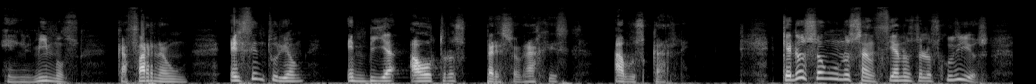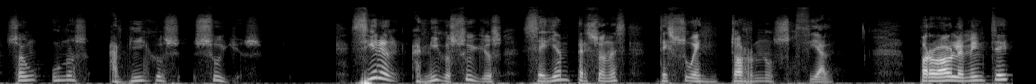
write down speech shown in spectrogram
en el mismo Cafarnaún, el centurión envía a otros personajes a buscarle, que no son unos ancianos de los judíos, son unos amigos suyos. Si eran amigos suyos, serían personas de su entorno social, probablemente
